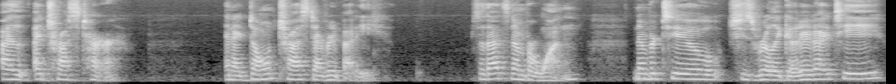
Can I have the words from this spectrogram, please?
I, I trust her and I don't trust everybody. So that's number one. Number two, she's really good at IT.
